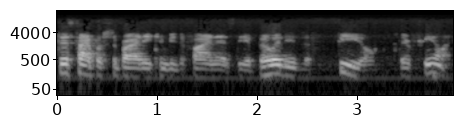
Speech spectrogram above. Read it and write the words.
This type of sobriety can be defined as the ability to feel their feelings.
